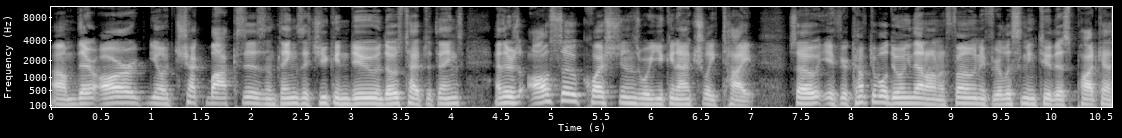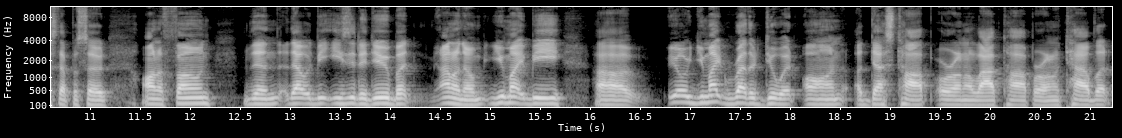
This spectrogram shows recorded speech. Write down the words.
um, there are you know check boxes and things that you can do and those types of things, and there's also questions where you can actually type. So, if you're comfortable doing that on a phone, if you're listening to this podcast episode on a phone, then that would be easy to do. But I don't know, you might be uh, you know you might rather do it on a desktop or on a laptop or on a tablet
